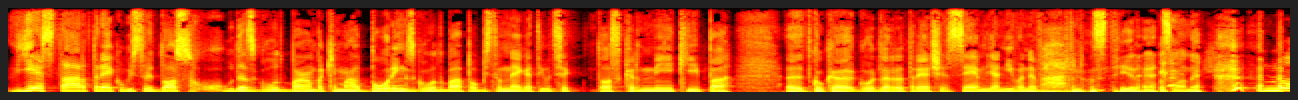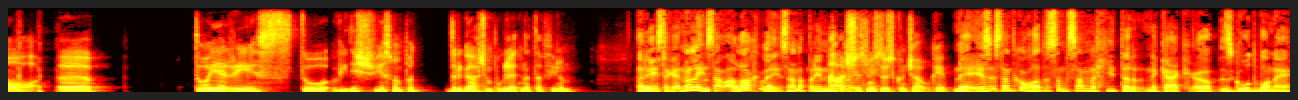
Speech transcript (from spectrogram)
Je Star Trek, v bistvu je dosti huda zgodba, ampak je malo boring zgodba, pa v bistvu negativci, dosti kar neki. Pa, eh, tako kot Godler reče, zemlja ni v nevarnosti. Recimo, ne. No, uh, to je res. To, vidiš, jaz imam pa drugačen pogled na ta film. Res, tako, no, lej, sam, aloh, lej, sam naprej. Aha, še smisel izkončal. Okay. Ne, jaz sem tako hotel, sem sam na hiter nekako uh, zgodbo ne,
